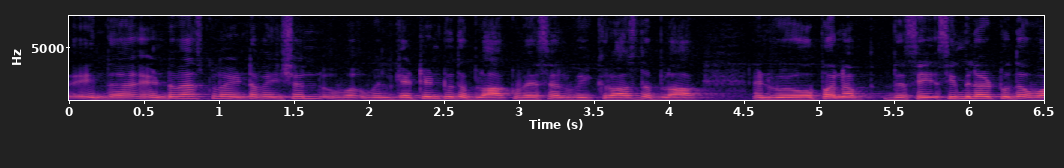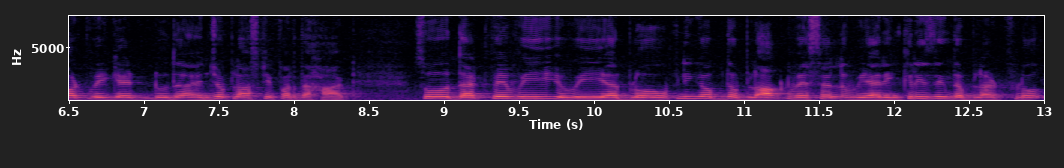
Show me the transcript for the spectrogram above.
in the endovascular intervention we'll get into the block vessel, we cross the block and we open up the similar to the what we get do the angioplasty for the heart. So that way we, we are opening up the blocked vessel, we are increasing the blood flow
